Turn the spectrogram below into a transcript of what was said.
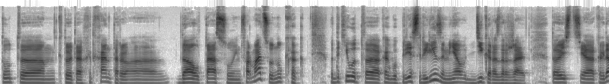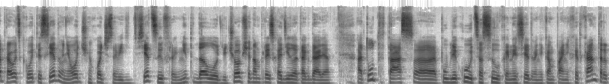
Тут э, кто это, Headhunter э, дал ТАССу информацию, ну как, вот такие вот э, как бы пресс-релизы меня дико раздражают. То есть, э, когда проводится какое-то исследование, очень хочется видеть все цифры, методологию, что вообще там происходило и так далее. А тут ТАСС э, публикует со ссылкой на исследование компании Headhunter.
